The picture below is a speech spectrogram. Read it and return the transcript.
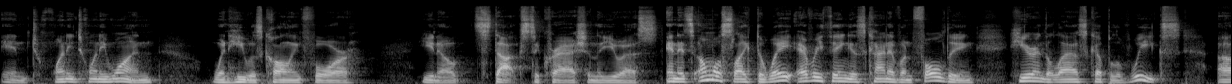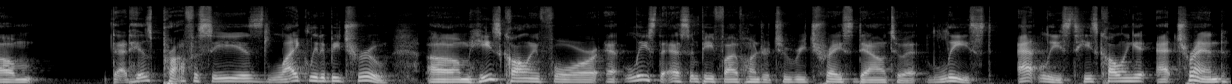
in 2021 when he was calling for, you know, stocks to crash in the US. And it's almost like the way everything is kind of unfolding here in the last couple of weeks, um, that his prophecy is likely to be true. Um, he's calling for at least the S&P 500 to retrace down to at least, at least, he's calling it at trend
